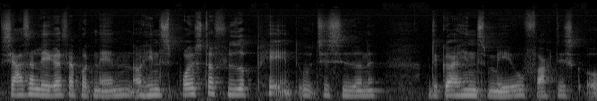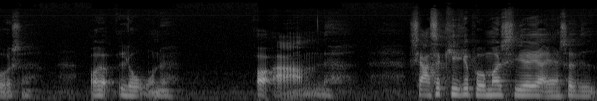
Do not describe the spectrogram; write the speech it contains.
Shaza lægger sig på den anden, og hendes bryster flyder pænt ud til siderne. Og det gør hendes mave faktisk også. Og lårene. Og armene. Shaza kigger på mig og siger, at jeg er så hvid.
